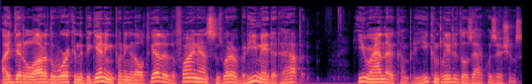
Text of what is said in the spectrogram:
I did a lot of the work in the beginning, putting it all together, the finances, whatever. But he made it happen. He ran that company. He completed those acquisitions,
